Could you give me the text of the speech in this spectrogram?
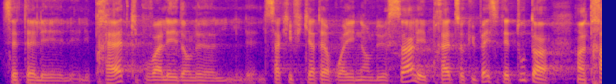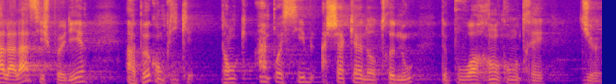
C'était les, prêtres qui pouvaient aller dans le, sacrificateur pour aller dans le lieu saint, les prêtres s'occupaient. C'était tout un, un tralala, si je peux dire, un peu compliqué. Donc impossible à chacun d'entre nous de pouvoir rencontrer Dieu,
